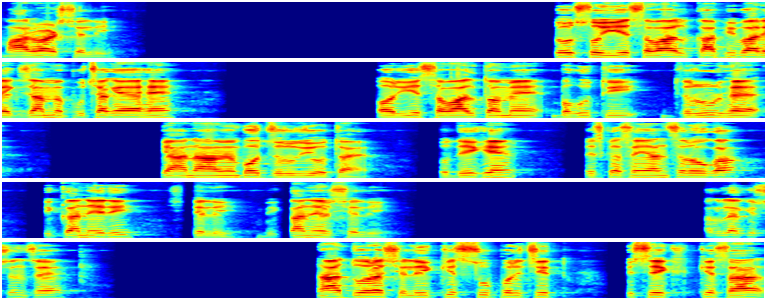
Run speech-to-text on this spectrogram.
मारवाड़ शैली। दोस्तों, ये सवाल काफ़ी बार एग्ज़ाम में पूछा गया है और ये सवाल तो हमें बहुत ही ज़रूर है कि आना हमें बहुत ज़रूरी होता है। तो देखें, इसका सही आंसर होगा बीकानेरी शैली, बीकानेर शैली। अगला क्वेश्चन है नाथ द्वारा शैली किस सुपरिचित विषय के साथ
